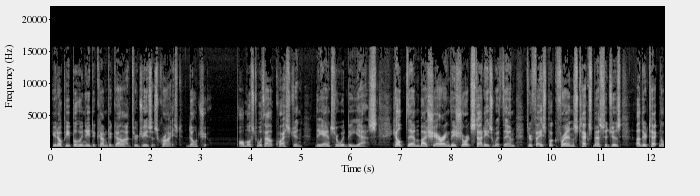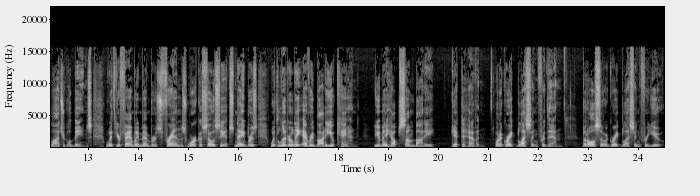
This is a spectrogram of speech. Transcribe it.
You know people who need to come to God through Jesus Christ, don't you? Almost without question, the answer would be yes. Help them by sharing these short studies with them through Facebook friends, text messages, other technological means, with your family members, friends, work associates, neighbors, with literally everybody you can. You may help somebody get to heaven. What a great blessing for them but also a great blessing for you.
